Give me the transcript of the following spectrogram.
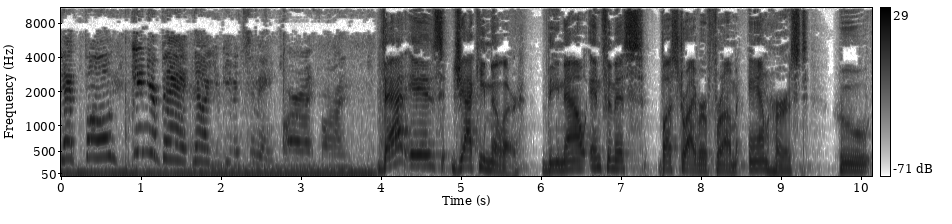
That phone in your bag now. You give it to me. All right, fine. That is Jackie Miller, the now infamous bus driver from Amherst, who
